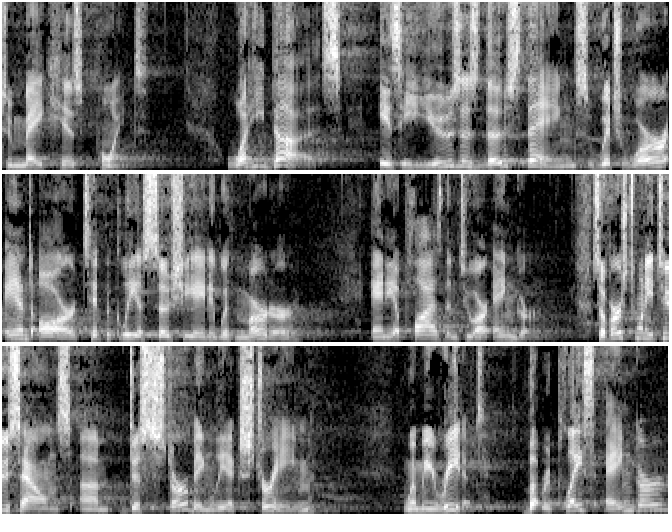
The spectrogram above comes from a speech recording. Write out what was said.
to make his point. What he does is he uses those things which were and are typically associated with murder and he applies them to our anger. So, verse 22 sounds um, disturbingly extreme when we read it, but replace anger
